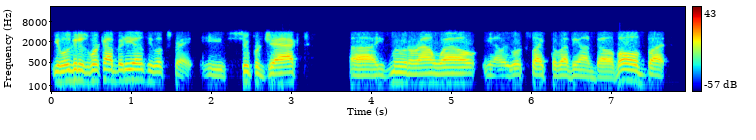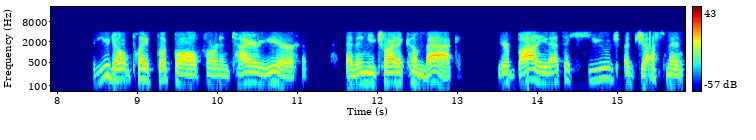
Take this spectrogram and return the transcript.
you look at his workout videos, he looks great. He's super jacked. Uh, he's moving around well. You know, he looks like the Le'Veon Bell of old. But if you don't play football for an entire year and then you try to come back, your body, that's a huge adjustment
